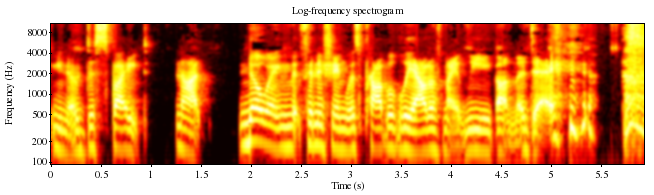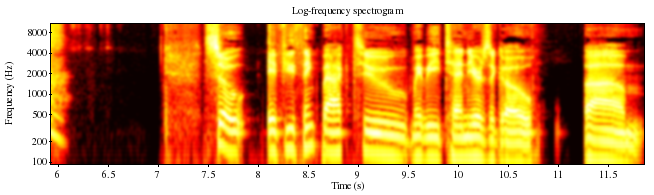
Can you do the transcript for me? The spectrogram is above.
you know, despite not knowing that finishing was probably out of my league on the day. so if you think back to maybe 10 years ago, um,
